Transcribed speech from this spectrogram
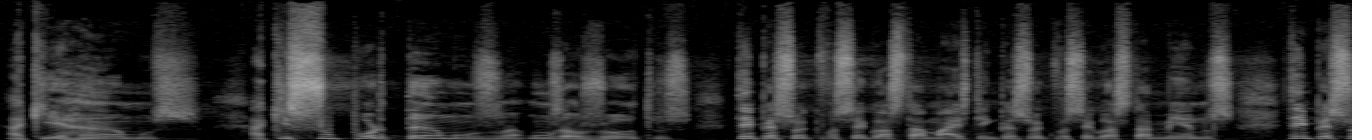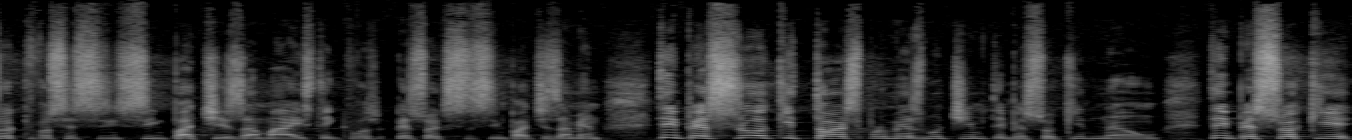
aqui erramos, aqui suportamos uns aos outros. Tem pessoa que você gosta mais, tem pessoa que você gosta menos, tem pessoa que você se simpatiza mais, tem pessoa que se simpatiza menos, tem pessoa que torce para o mesmo time, tem pessoa que não, tem pessoa que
